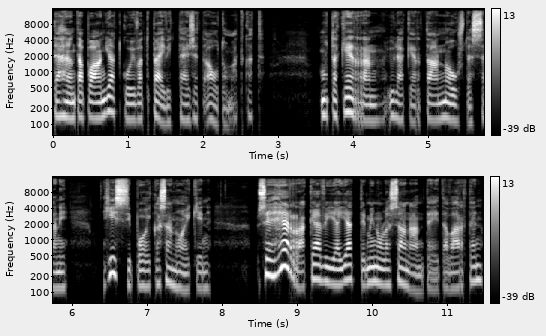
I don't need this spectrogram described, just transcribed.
Tähän tapaan jatkuivat päivittäiset automatkat. Mutta kerran yläkertaan noustessani hissipoika sanoikin, se herra kävi ja jätti minulle sanan teitä varten.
